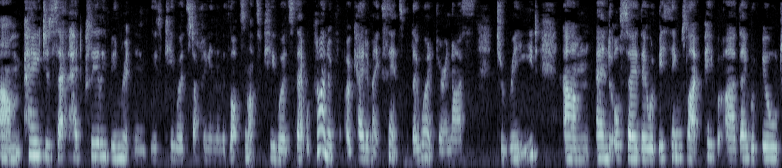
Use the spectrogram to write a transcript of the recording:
um, pages that had clearly been written with keyword stuffing in them with lots and lots of keywords that were kind of okay to make sense, but they weren't very nice to read. Um, and also there would be things like people, uh, they would build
